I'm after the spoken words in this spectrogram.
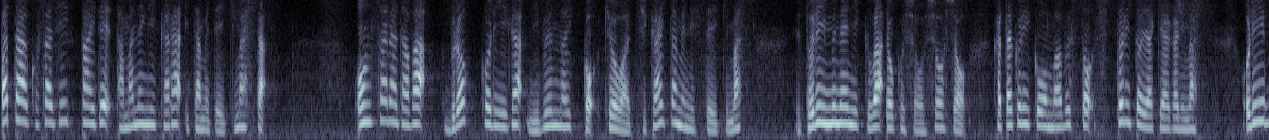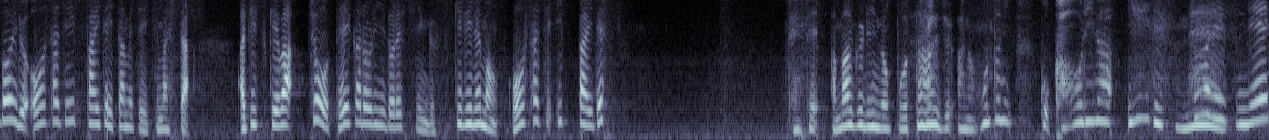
バター小さじ1杯で玉ねぎから炒めていきました。オンサラダはブロッコリーが2分の1個。今日は直炒めにしていきます。鶏胸肉は塩コショウ少々。片栗粉をまぶすとしっとりと焼き上がります。オリーブオイル大さじ1杯で炒めていきました。味付けは超低カロリードレッシング。すっきりレモン。大さじ1杯です。先生甘栗のポタージュ、あの本当にこう香りがいいですね。そうですね。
